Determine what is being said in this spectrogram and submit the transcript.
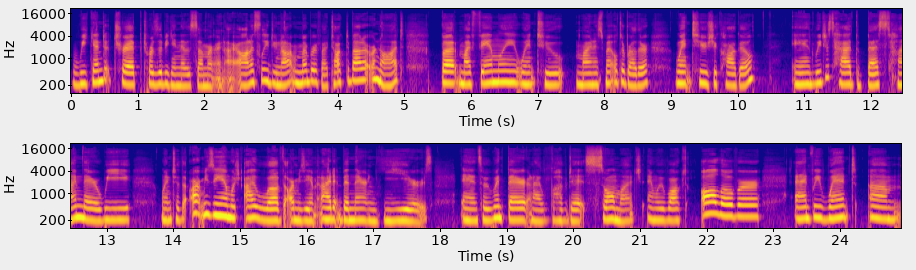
weekend trip towards the beginning of the summer, and I honestly do not remember if I talked about it or not, but my family went to, minus my older brother, went to Chicago and we just had the best time there. We went to the art museum, which I love the art museum, and I hadn't been there in years. And so we went there and I loved it so much. And we walked all over and we went um,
